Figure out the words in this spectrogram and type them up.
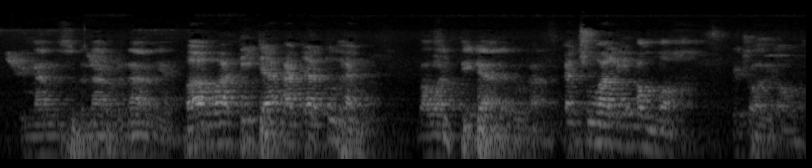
Dengan sebenar-benarnya. Bahwa tidak ada Tuhan bahwa tidak ada Tuhan. Kecuali Allah. Kecuali Allah.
